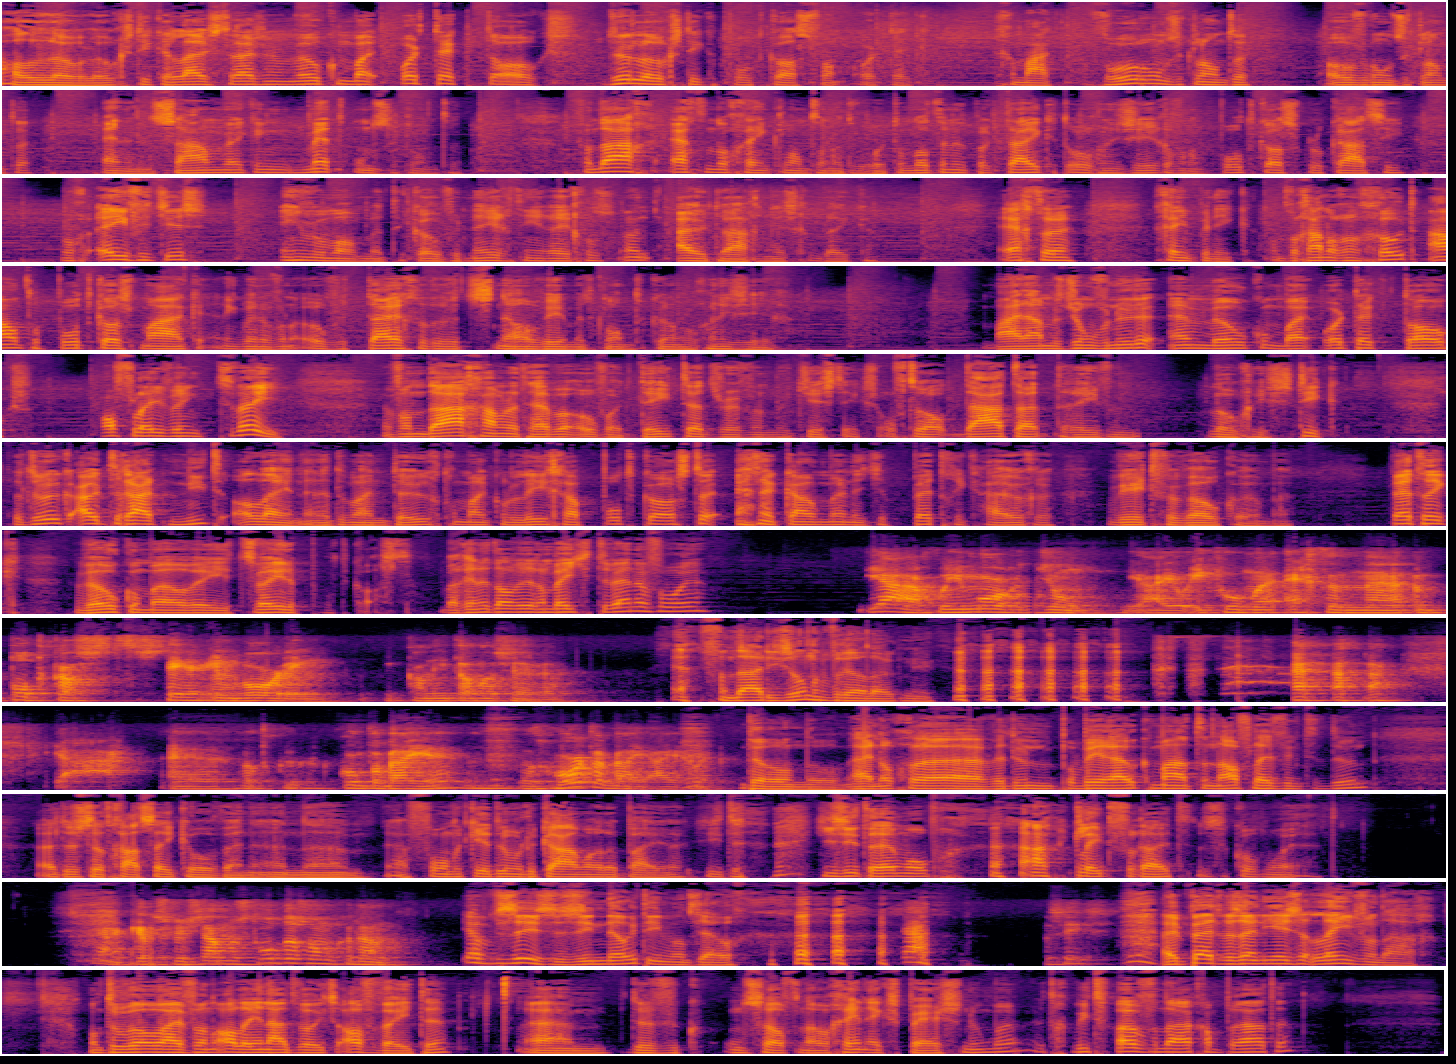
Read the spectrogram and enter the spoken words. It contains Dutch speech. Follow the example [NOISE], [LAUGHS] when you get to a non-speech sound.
Hallo logistieke luisteraars en welkom bij Ortec Talks, de logistieke podcast van Ortec. Gemaakt voor onze klanten, over onze klanten en in samenwerking met onze klanten. Vandaag echter nog geen klant aan het woord, omdat in de praktijk het organiseren van een podcastlocatie nog eventjes, in verband met de COVID-19 regels, een uitdaging is gebleken. Echter, geen paniek, want we gaan nog een groot aantal podcasts maken en ik ben ervan overtuigd dat we het snel weer met klanten kunnen organiseren. Mijn naam is John van Uden en welkom bij Ortec Talks aflevering 2. En vandaag gaan we het hebben over data-driven logistics, oftewel data-driven logistiek. Dat doe ik uiteraard niet alleen en het doet mijn deugd om mijn collega podcaster en accountmanager Patrick Huigen weer te verwelkomen. Patrick, welkom bij alweer je tweede podcast. Begint het alweer een beetje te wennen voor je? Ja, goedemorgen John. Ja joh, ik voel me echt een, uh, een podcastster in wording. Ik kan niet anders zeggen. Ja, vandaar die zonnebril ook nu. [LAUGHS] uh, dat komt erbij hè. Dat hoort erbij eigenlijk. Daarom, daarom. Ja, nog, uh, we doen, proberen elke maand een aflevering te doen. dus dat gaat zeker wel wennen. En ja, volgende keer doen we de camera erbij. Je, ziet, [LAUGHS] je ziet er helemaal op [LAUGHS] aangekleed vooruit. Dus dat komt mooi uit. Ja, ik heb speciaal mijn stropdas omgedaan. Ja, precies. Er zien nooit iemand jou. ja, [LAUGHS] precies. Hey Pat, we zijn niet eens alleen vandaag. Want hoewel wij van alle inhoud wel iets afweten, um, durf ik onszelf nou geen experts noemen. Het gebied waar we vandaag gaan praten.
